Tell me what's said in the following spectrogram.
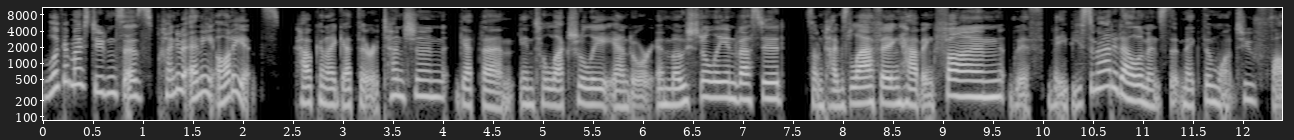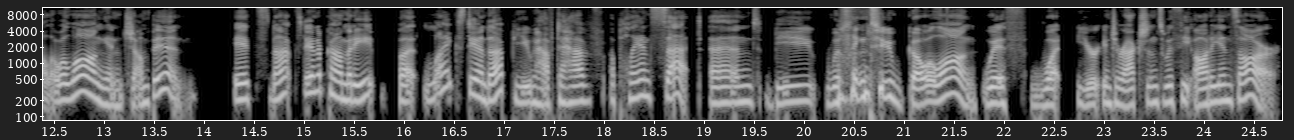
look at my students as kind of any audience. How can I get their attention, get them intellectually and or emotionally invested, sometimes laughing, having fun, with maybe some added elements that make them want to follow along and jump in. It's not stand up comedy, but like stand up, you have to have a plan set and be willing to go along with what your interactions with the audience are.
